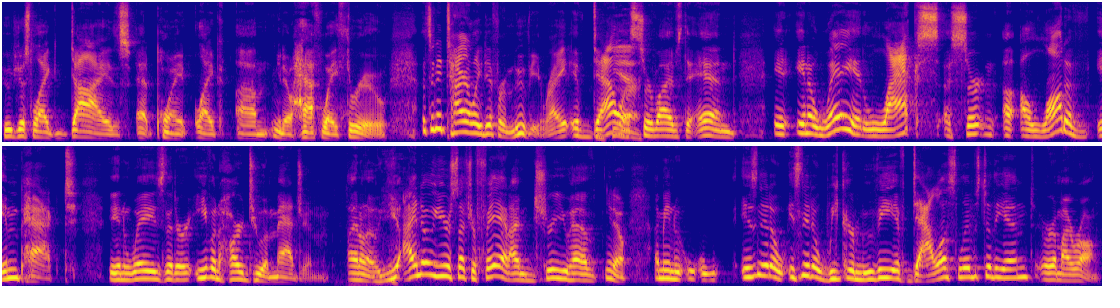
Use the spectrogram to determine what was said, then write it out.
who just like dies at point like um you know halfway through that's an entirely different movie right if Dallas Yeah. survives the end it, in a way it lacks a certain a, a lot of impact in ways that are even hard to imagine. I don't know. You, I know you're such a fan. I'm sure you have. You know. I mean, isn't it a isn't it a weaker movie if Dallas lives to the end, or am I wrong?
